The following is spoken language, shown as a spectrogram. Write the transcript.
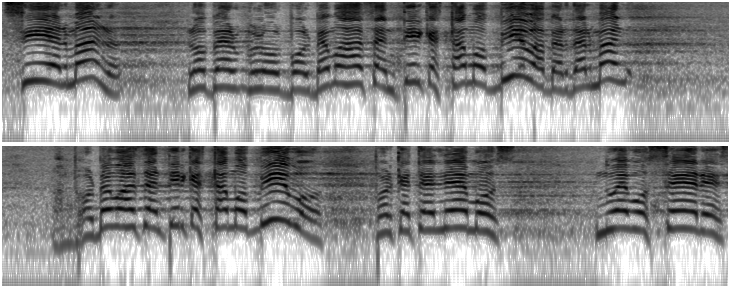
Sí, hermano los, volvemos a sentir que estamos vivas, ¿verdad, hermano? Nos volvemos a sentir que estamos vivos porque tenemos nuevos seres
